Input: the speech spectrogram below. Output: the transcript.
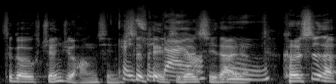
这个选举行情是可以值得期待的。可是呢，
